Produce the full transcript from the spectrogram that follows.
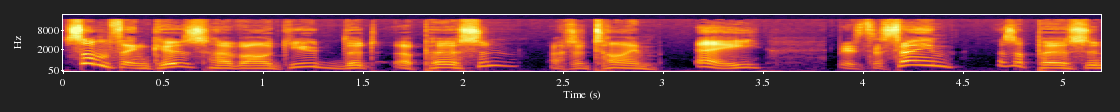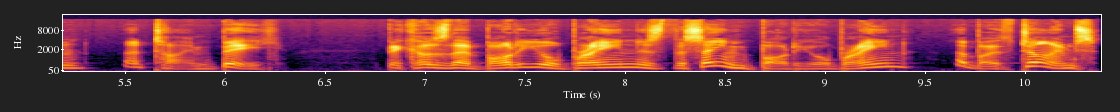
Some thinkers have argued that a person, at a time A, is the same as a person at time B, because their body or brain is the same body or brain at both times,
